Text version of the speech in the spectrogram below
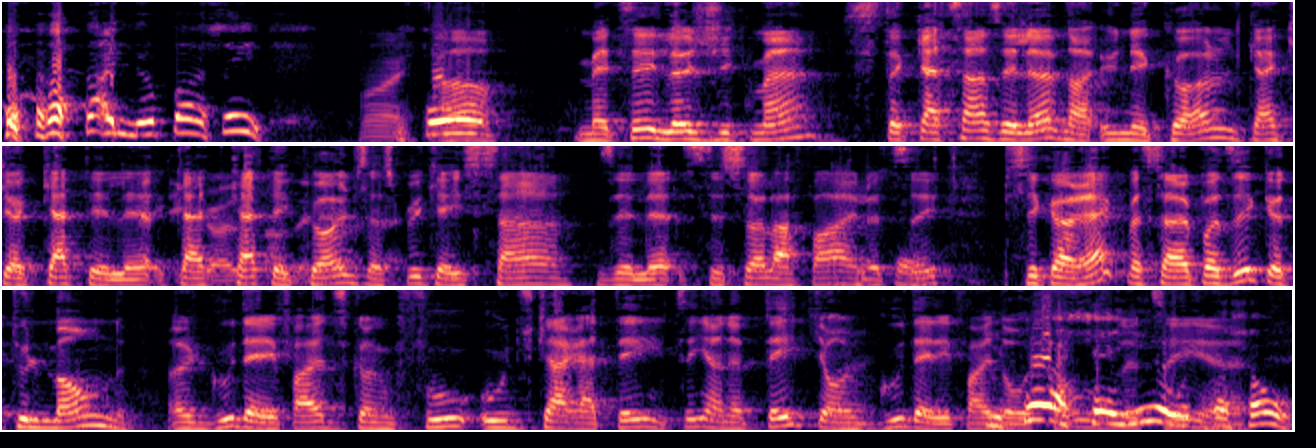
il n'a pas assez. Ouais. Il faut. Ah, mais tu sais, logiquement, si t'as 400 élèves dans une école, quand il y a 4 élèves, Quatre 4, écoles, 4 100 écoles, élèves, ça se peut qu'il y ait 100 élèves. C'est ça l'affaire, là, tu sais. Puis c'est correct, parce que ça veut pas dire que tout le monde a le goût d'aller faire du kung-fu ou du karaté. Tu sais, il y en a peut-être qui ont le goût d'aller faire il faut d'autres choses, là, tu sais. euh, chose.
